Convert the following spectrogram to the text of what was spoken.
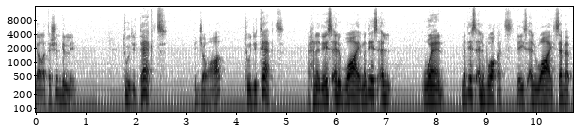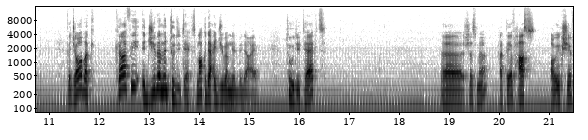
يلا انت شو تقول لي to detect. الجواب to detect. إحنا دي يسأل ب why ما دي يسأل وين ما دي يسأل بوقت دي يسأل why سبب. فجوابك كافي تجيبه من to detect ماكو داعي تجيبه من البداية. to detect آه شو اسمه؟ حتى يفحص أو يكشف.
